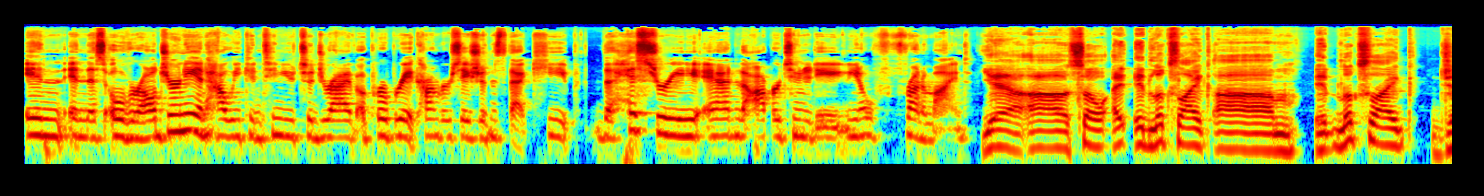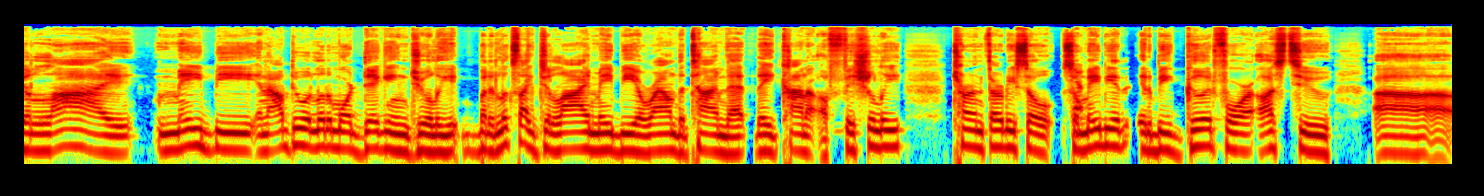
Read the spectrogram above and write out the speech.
in in this overall journey and how we continue to drive appropriate conversations that keep the history and the opportunity you know front of mind yeah uh, so it, it, looks like um, it looks like july may be and i'll do a little more digging julie but it looks like july may be around the time that they kind of officially turn 30 so so yep. maybe it, it'll be good for us to uh,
